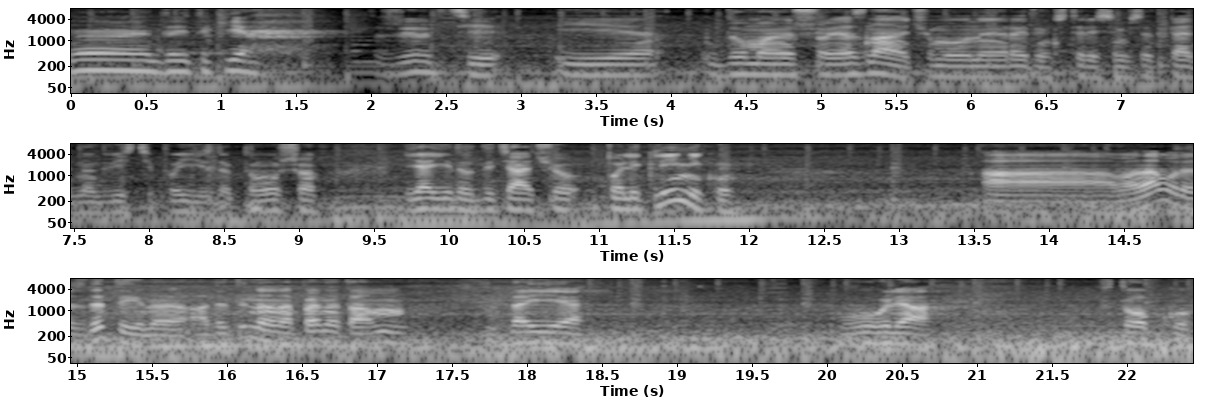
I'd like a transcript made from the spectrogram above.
Ой, да й такі живці і думаю, що я знаю, чому неї рейтинг 4,75 на 200 поїздок. Тому що я їду в дитячу поліклініку, а вона буде з дитиною, а дитина, напевно, там дає вугля в топку.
